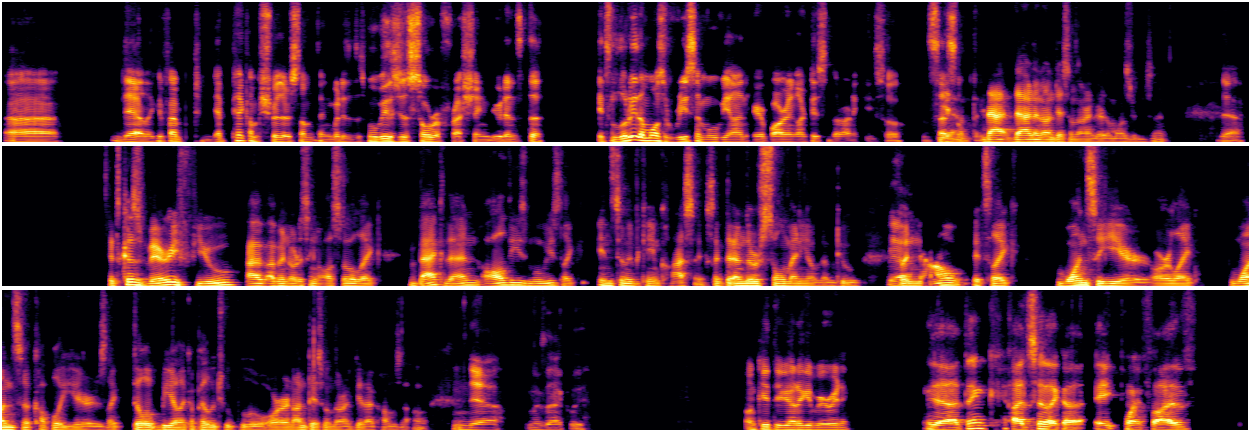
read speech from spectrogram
Uh, yeah, like if I'm to nitpick, I'm sure there's something, but this movie is just so refreshing, dude. And it's the it's literally the most recent movie on here, barring Ante Sundaraniki. So it says Yeah, something. that that and and Learning are the most recent. Yeah. It's because very few I've I've been noticing also like back then all these movies like instantly became classics like and there's so many of them too. Yeah. But now it's like once a year or like once a couple of years like there'll be like a Pelli Choopulu or an Ante Sundaraniki that comes out. Yeah, exactly. Ankith, you gotta give your rating. Yeah, I think I'd say like a 8.5.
